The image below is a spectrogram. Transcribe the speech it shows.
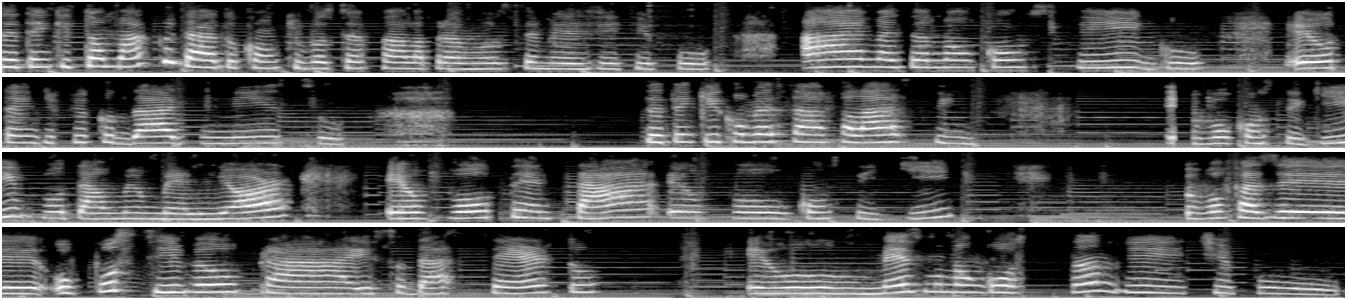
você tem que tomar cuidado com o que você fala para você mesmo, tipo, ai, mas eu não consigo, eu tenho dificuldade nisso. Você tem que começar a falar assim: eu vou conseguir, vou dar o meu melhor, eu vou tentar, eu vou conseguir, eu vou fazer o possível para isso dar certo. Eu, mesmo não gostando de, tipo,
